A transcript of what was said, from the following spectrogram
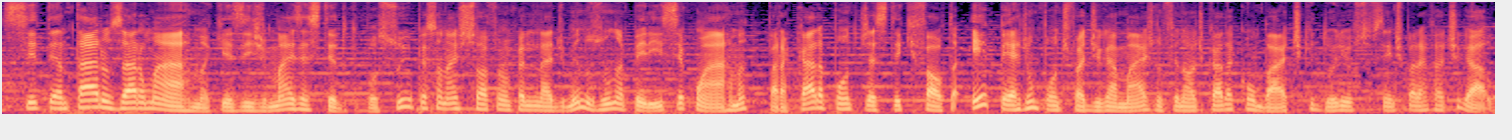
Se tentar usar uma arma que exige mais ST do que possui, o personagem sofre uma penalidade de menos 1 na perícia com a arma para cada ponto de ST que falta e perde um ponto de fadiga a mais no final de cada combate que dure o suficiente para fatigá-lo.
